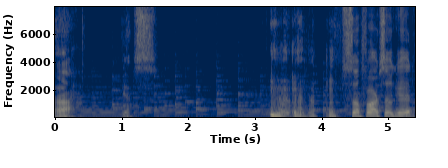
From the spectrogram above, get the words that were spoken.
Ah, yes. so far, so good.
